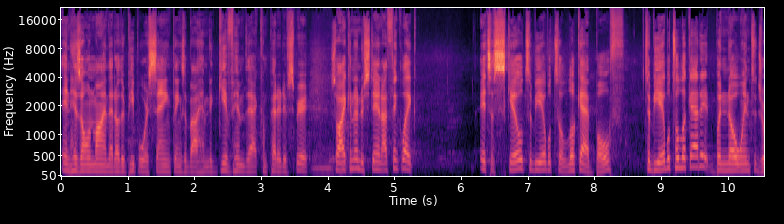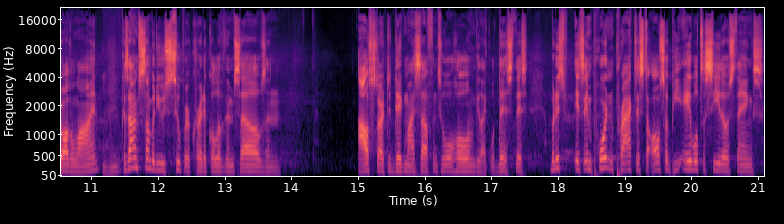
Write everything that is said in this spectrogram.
in his own mind that other people were saying things about him to give him that competitive spirit. So I mm-hmm. can understand. I think like it's a skill to be able to look at both, to be able to look at it, but know when to draw the line. Mm-hmm. Because I'm somebody who's super critical of themselves and I'll start to dig myself into a hole and be like, well, this, this. But it's it's important practice to also be able to see those things,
